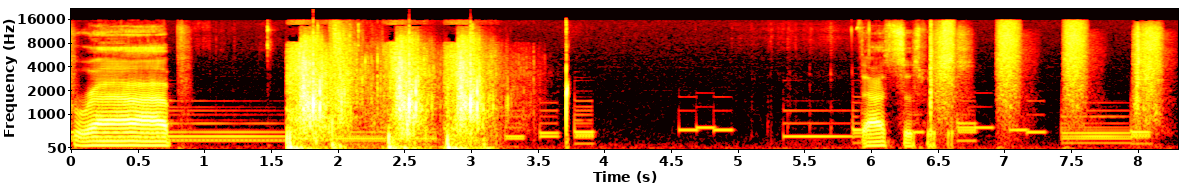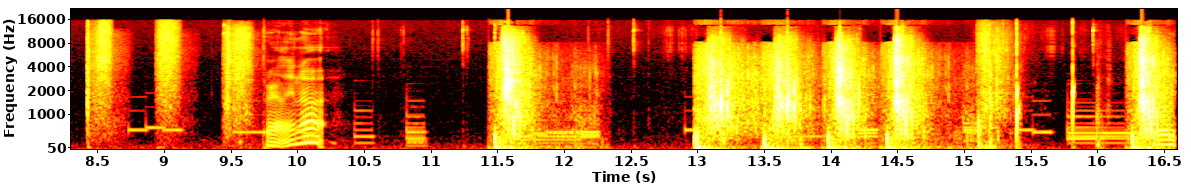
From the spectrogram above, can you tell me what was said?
Crap. That's suspicious. Apparently not. Very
